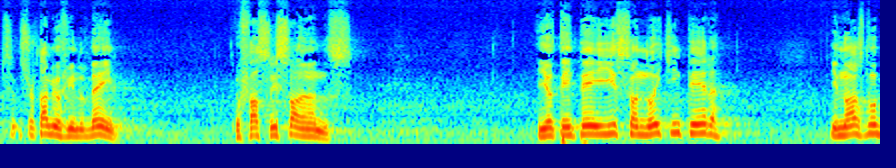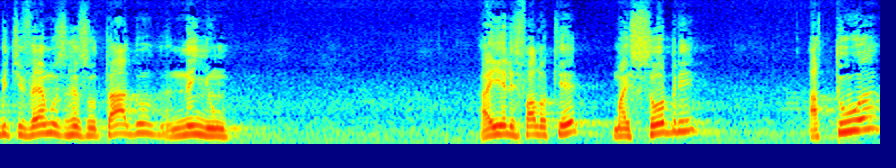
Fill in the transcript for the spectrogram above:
O senhor está me ouvindo bem? Eu faço isso há anos. E eu tentei isso a noite inteira. E nós não obtivemos resultado nenhum. Aí ele fala o quê? Mas sobre a tua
